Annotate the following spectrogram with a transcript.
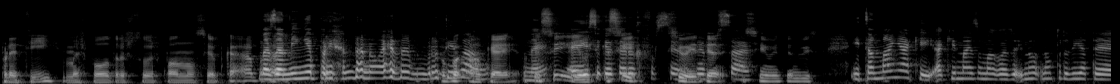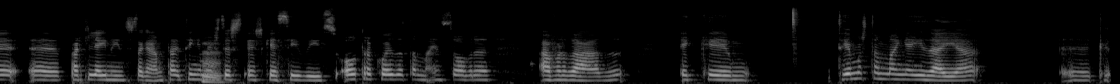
para ti, mas para outras pessoas pode não ser? Porque, ah, mas a minha prenda não é da brutidão. Ok, né? sim, é isso que eu sim, quero reforçar. Sim, eu entendo, sim, eu entendo isso. E também aqui, aqui mais uma coisa, no, no outro dia até uh, partilhei no Instagram, tá, tinha-me hum. esquecido disso. Outra coisa também sobre a verdade é que temos também a ideia uh, que,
